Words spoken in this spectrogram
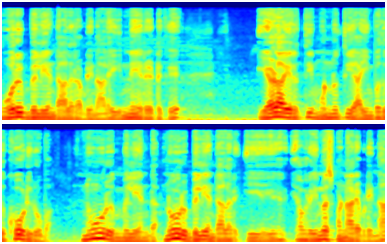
ஒரு பில்லியன் டாலர் அப்படின்னாலே இன்னைய ரேட்டுக்கு ஏழாயிரத்தி முந்நூற்றி ஐம்பது கோடி ரூபாய் நூறு மில்லியன் டா நூறு பில்லியன் டாலர் இ- அவர் இன்வெஸ்ட் பண்ணார் அப்படின்னா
